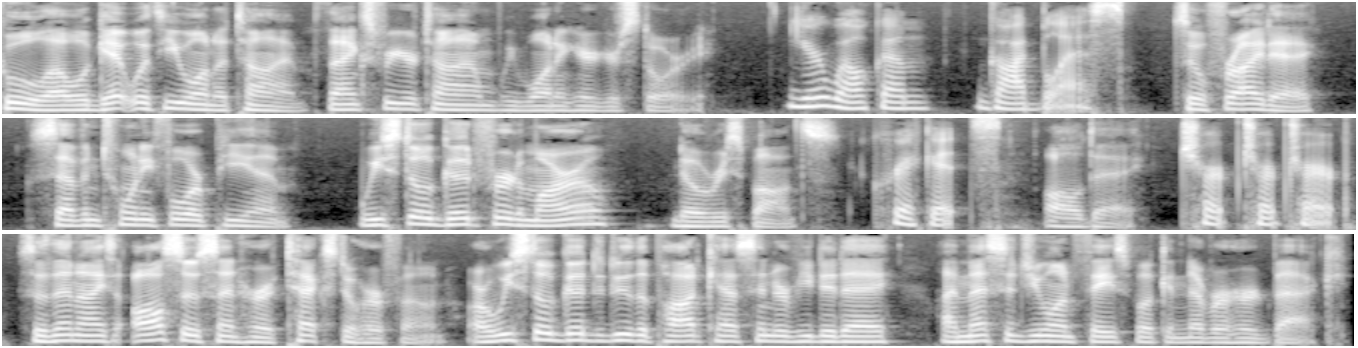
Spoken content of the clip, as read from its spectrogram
Cool. I will get with you on a time. Thanks for your time. We want to hear your story. You're welcome. God bless. So Friday, 7:24 p.m. We still good for tomorrow? No response. Crickets. All day. Chirp, chirp, chirp. So then I also sent her a text to her phone. Are we still good to do the podcast interview today? I messaged you on Facebook and never heard back.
